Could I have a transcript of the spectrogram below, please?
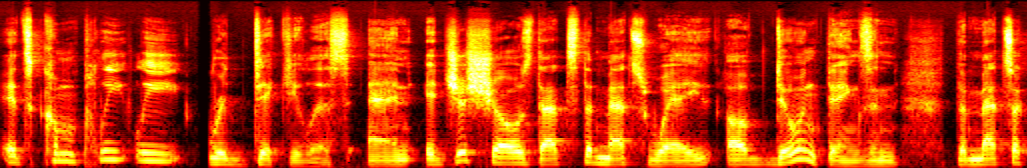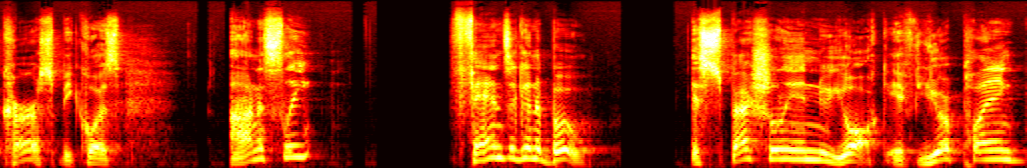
it's completely ridiculous. And it just shows that's the Mets way of doing things. And the Mets are cursed because honestly, fans are going to boo, especially in New York. If you're playing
